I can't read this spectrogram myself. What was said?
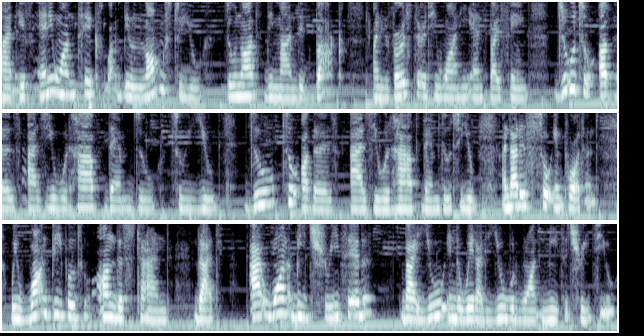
and if anyone takes what belongs to you, do not demand it back. And in verse 31, he ends by saying, Do to others as you would have them do to you. Do to others as you would have them do to you. And that is so important. We want people to understand that I want to be treated by you in the way that you would want me to treat you.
